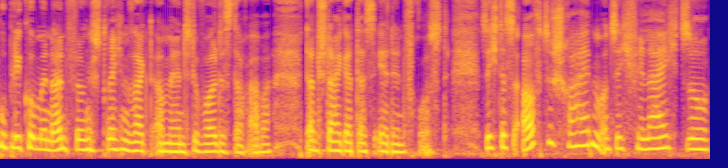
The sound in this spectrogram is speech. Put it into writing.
Publikum in Anführungsstrichen sagt, oh Mensch, du wolltest doch aber, dann steigert das eher den Frust. Sich das aufzuschreiben und sich vielleicht so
